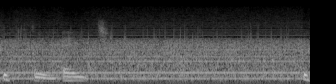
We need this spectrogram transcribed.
fifty-eight, 56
